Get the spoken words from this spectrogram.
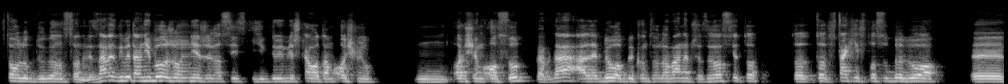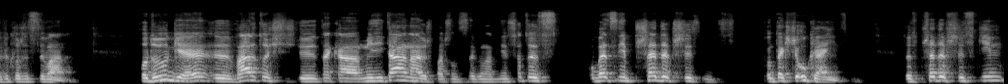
w tą lub drugą stronę. Więc nawet gdyby tam nie było żołnierzy rosyjskich i gdyby mieszkało tam ośmiu, mm, osiem osób, prawda, ale byłoby kontrolowane przez Rosję, to, to, to w taki sposób by było y, wykorzystywane. Po drugie, y, wartość y, taka militarna, już patrząc z tego Naddniestrza, to jest obecnie przede wszystkim w kontekście ukraińskim. To jest przede wszystkim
